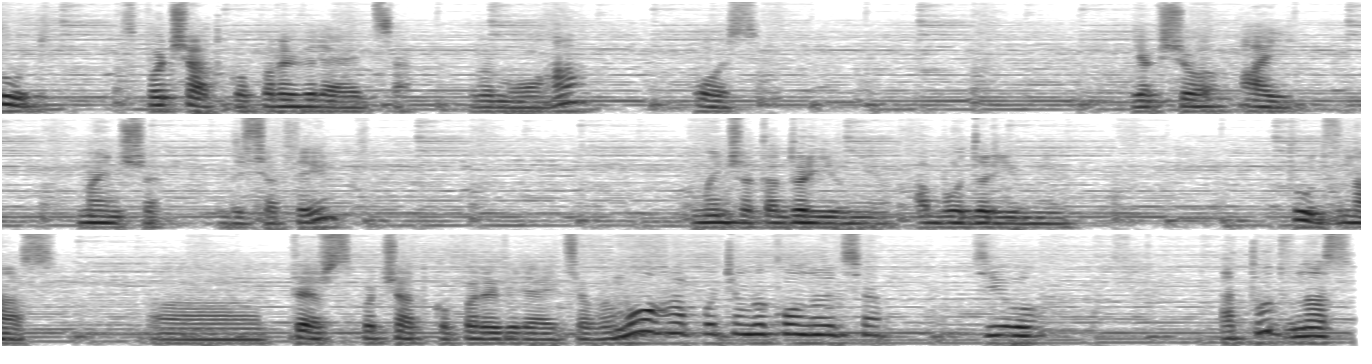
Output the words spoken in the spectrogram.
тут спочатку перевіряється вимога. Ось. Якщо і менше 10, менше та дорівнює або дорівнює. Тут в нас а, теж спочатку перевіряється вимога, потім виконується тіло. А тут в нас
